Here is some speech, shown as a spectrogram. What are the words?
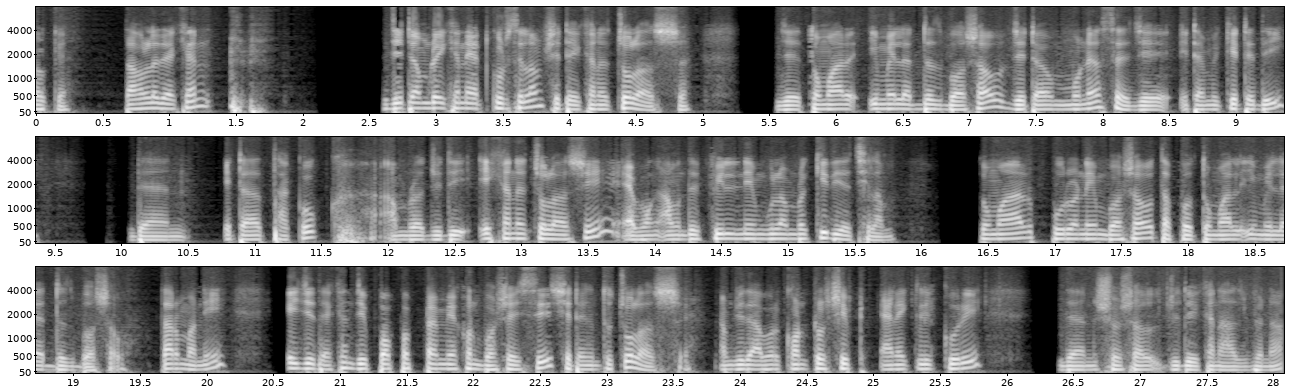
ওকে, তাহলে দেখেন, যেটা আমরা এখানে অ্যাড করছিলাম সেটা এখানে চলে আসছে। যে তোমার ইমেল অ্যাড্রেস বসাও, যেটা মনে আছে যে এটা আমি কেটে দিই দেন এটা থাকুক। আমরা যদি এখানে চলে আসি এবং আমাদের ফিল্ড নেমগুলো আমরা কি দিয়েছিলাম? তোমার পুরো নেম বসাও, তারপর তোমার ইমেল অ্যাড্রেস বসাও। তার মানে এই যে দেখেন যে পপ আপটা আমি এখন বসাইছি, সেটা কিন্তু চলে আসছে। আমি যদি আবার কন্ট্রোল শিফট এনে ক্লিক করি দেন সোশ্যাল যদি এখানে আসবে না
